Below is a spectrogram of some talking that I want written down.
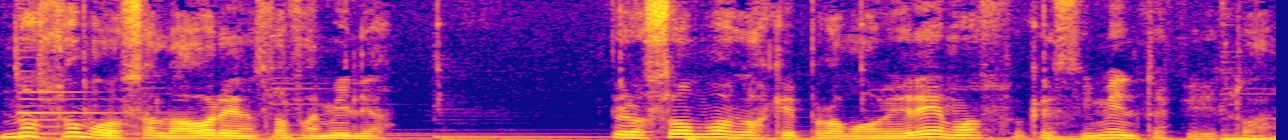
No somos los salvadores de nuestra familia, pero somos los que promoveremos su crecimiento espiritual.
